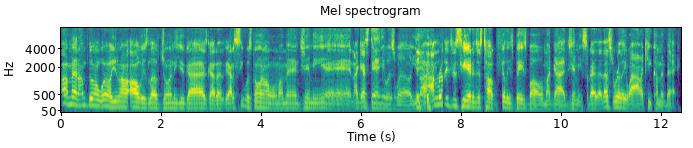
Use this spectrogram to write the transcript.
Oh man, I'm doing well. You know, I always love joining you guys. Gotta gotta see what's going on with my man Jimmy and I guess Daniel as well. You know, I'm really just here to just talk Phillies baseball with my guy Jimmy. So that that's really why I keep coming back.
